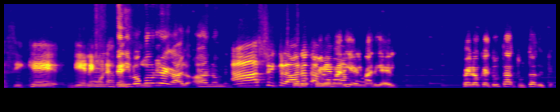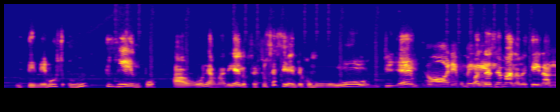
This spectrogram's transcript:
así que vienen unas Venimos con un regalo. Ah, no, mentira. Ah, sí, claro, Pero, pero también. mi Mariel. Mariel, pero que tú estás, tú estás, tenemos un tiempo ahora, Mariel, o sea, eso se siente como un tiempo. Señores, un par de semanas, vecina, espérense.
